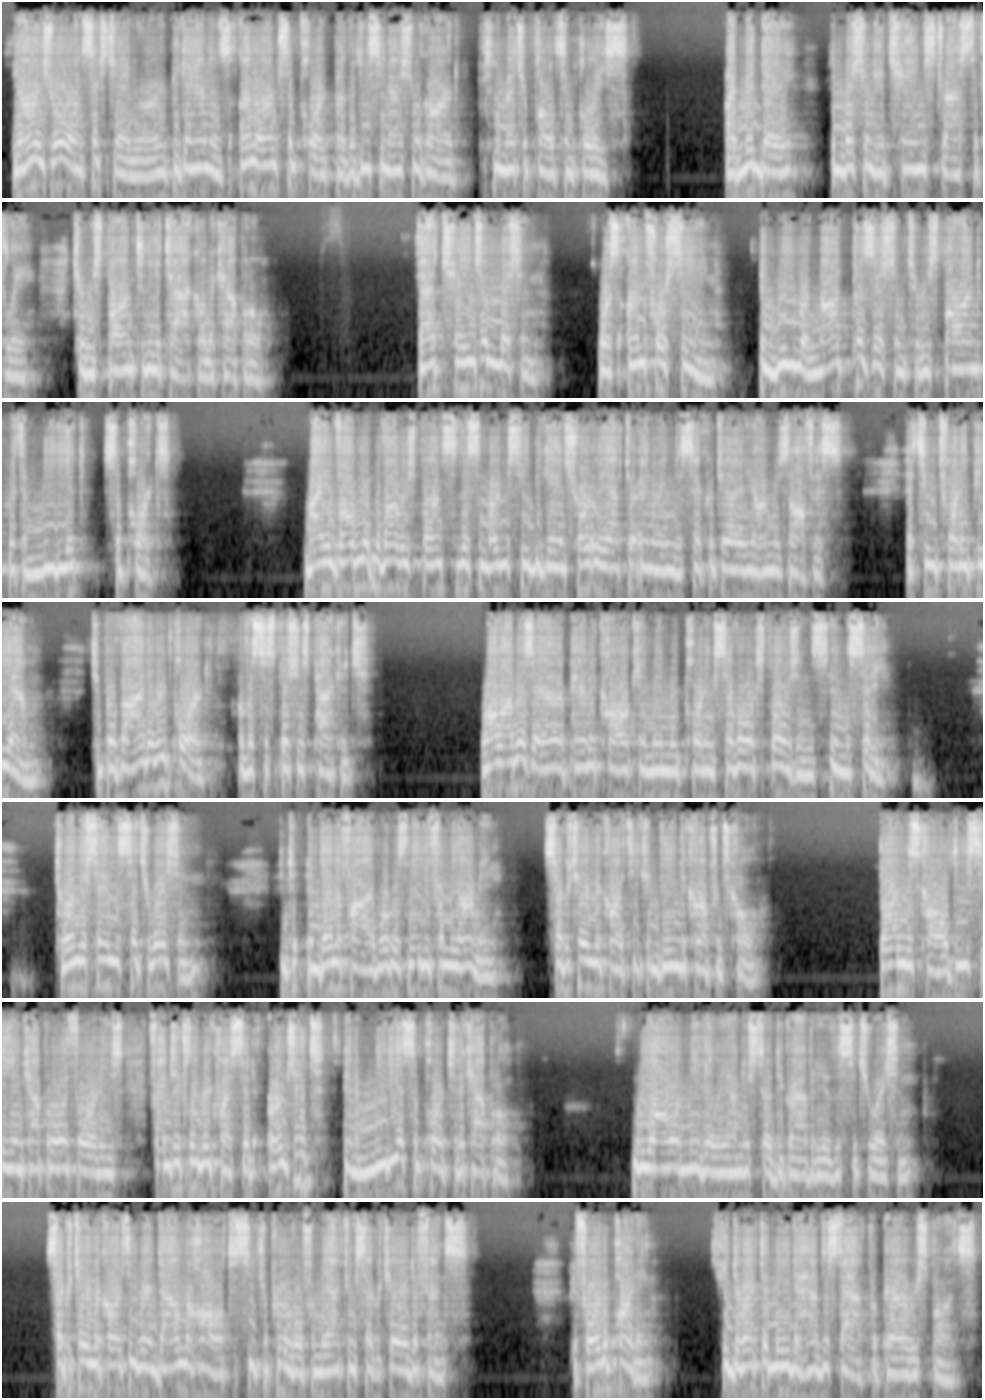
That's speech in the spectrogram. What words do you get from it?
The Army's role on 6 January began as unarmed support by the DC National Guard to the Metropolitan Police. By midday, the mission had changed drastically to respond to the attack on the Capitol. That change in mission was unforeseen, and we were not positioned to respond with immediate support. My involvement with our response to this emergency began shortly after entering the Secretary of the Army's office at 2:20 p.m. to provide a report of a suspicious package. While I was there, a panic call came in reporting several explosions in the city. To understand the situation and to identify what was needed from the Army, Secretary McCarthy convened a conference call. During this call, DC and Capitol authorities frantically requested urgent and immediate support to the Capitol. We all immediately understood the gravity of the situation. Secretary McCarthy ran down the hall to seek approval from the acting Secretary of Defense. Before departing, he directed me to have the staff prepare a response.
